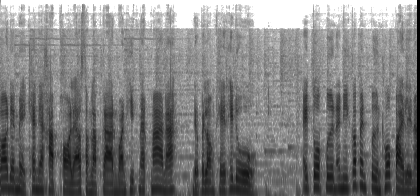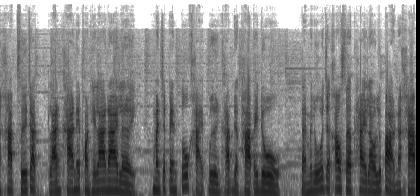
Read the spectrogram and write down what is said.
ก็ดาเมจแค่นี้ครับพอแล้วสำหรับการวันฮิตแมกมานะ เดี๋ยวไปลองเทสให้ดู ไอตัวปืนอันนี้ก็เป็นปืนทั่วไปเลยนะครับ ซื้อจากร้านค้าในพอนเทล่าได้เลย มันจะเป็นตู้ขายปืนครับ เดี๋ยวพาไปดู แต่ไม่รู้ว่าจะเข้าเซิร์ฟไทยเราหรือเปล่านะครับ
